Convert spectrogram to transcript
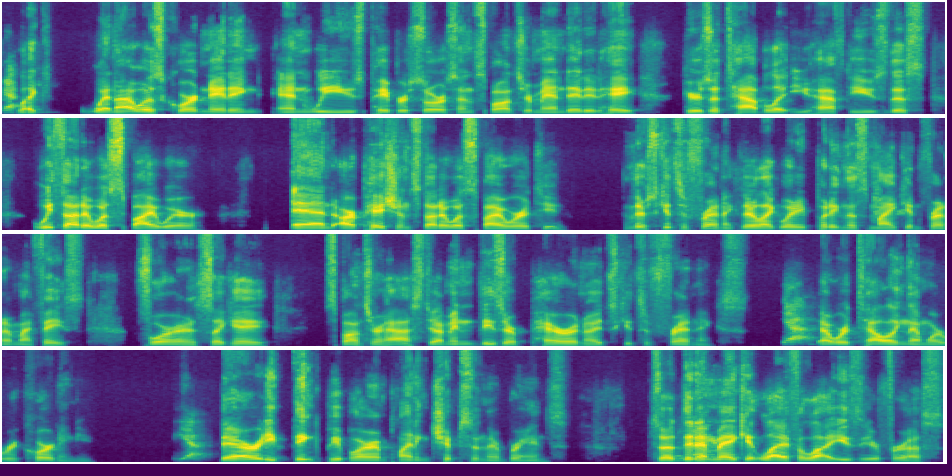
yeah. like when I was coordinating and we used paper source and sponsor mandated, hey, here's a tablet, you have to use this. We thought it was spyware, and our patients thought it was spyware too. they're schizophrenic. They're like, what are you putting this mic in front of my face for? And it's like, hey, sponsor has to. I mean, these are paranoid schizophrenics. Yeah. That we're telling them we're recording you. Yeah. They already think people are implanting chips in their brains. So it oh, didn't make it life a lot easier for us.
